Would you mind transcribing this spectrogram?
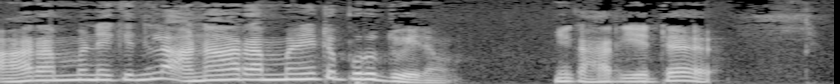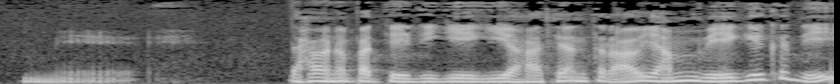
ආරම්මණයක ඉඳලා අනාරම්මණයට පුරුදු වෙනවා. මේක හරියට මේ ධාවනපතේ දිගේ ගිය හතෙන්තරාව යම් වේගයකදී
